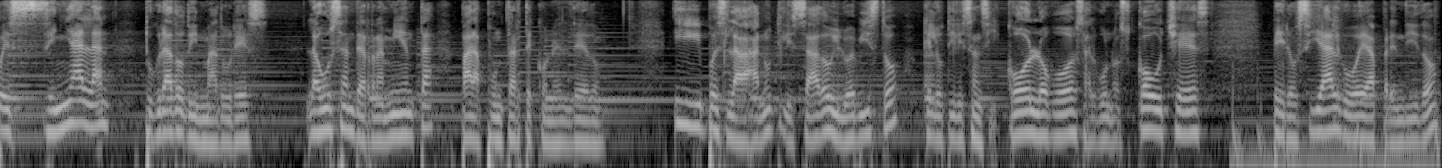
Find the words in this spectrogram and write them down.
pues señalan tu grado de inmadurez. La usan de herramienta para apuntarte con el dedo. Y pues la han utilizado y lo he visto que lo utilizan psicólogos, algunos coaches. Pero si algo he aprendido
